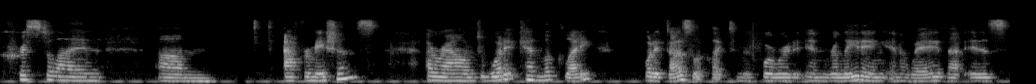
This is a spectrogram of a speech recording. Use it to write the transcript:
crystalline um, affirmations around what it can look like what it does look like to move forward in relating in a way that is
